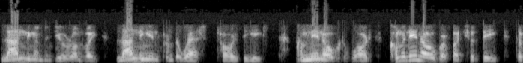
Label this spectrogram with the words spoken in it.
landing on the new runway, landing in from the west towards the east coming in over the ward, coming in over what should be the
